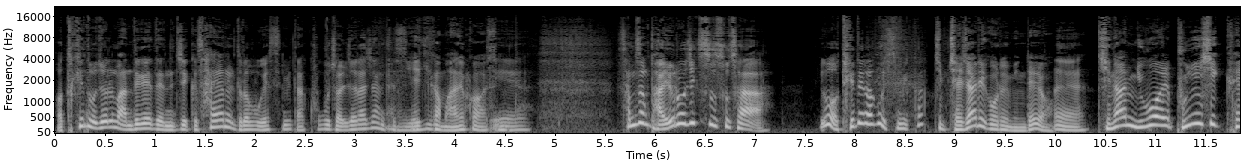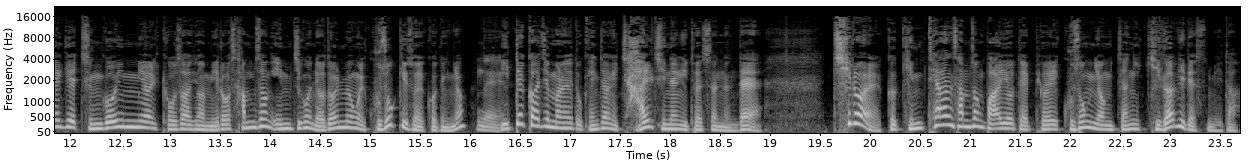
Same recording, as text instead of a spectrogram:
어떻게 노조를 만들게 됐는지 그 사연을 들어보겠습니다. 구구절절하지 않겠습니까? 얘기가 많을 것 같습니다. 예. 삼성 바이오로직스 수사 이거 어떻게 돼가고 있습니까? 지금 제자리 걸음인데요. 네. 지난 6월 분식회계 증거인멸 교사 혐의로 삼성 임직원 8명을 구속 기소했거든요. 네. 이때까지만 해도 굉장히 잘 진행이 됐었는데 7월 그 김태한 삼성바이오 대표의 구속영장이 기각이 됐습니다.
